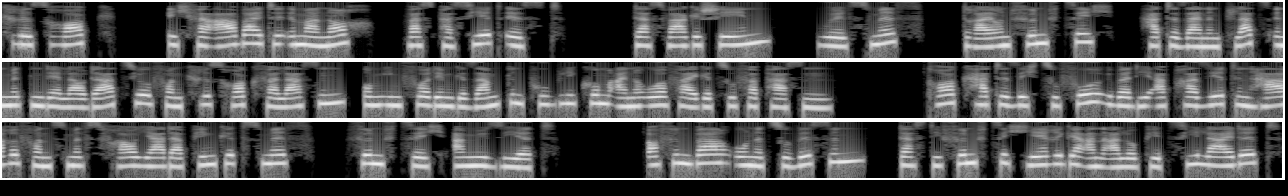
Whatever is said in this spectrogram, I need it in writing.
Chris Rock, ich verarbeite immer noch, was passiert ist. Das war geschehen. Will Smith, 53, hatte seinen Platz inmitten der Laudatio von Chris Rock verlassen, um ihm vor dem gesamten Publikum eine Ohrfeige zu verpassen. Rock hatte sich zuvor über die abrasierten Haare von Smiths Frau Jada Pinkett Smith, 50, amüsiert. Offenbar ohne zu wissen, dass die 50-Jährige an Alopezie leidet,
